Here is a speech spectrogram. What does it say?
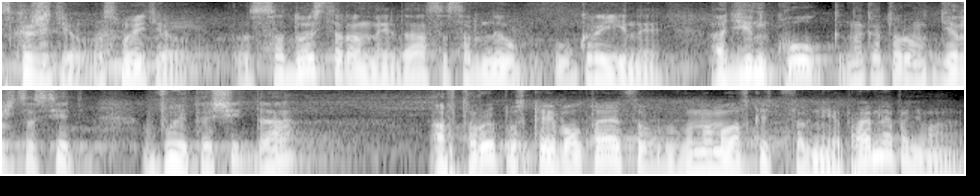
Скажите, ласка, вот смотрите, вам не с одной стороны, да, со стороны Украины, один кол, на котором держится сеть, вытащить, да, а второй пускай болтается на малазской стороне. Правильно я понимаю?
